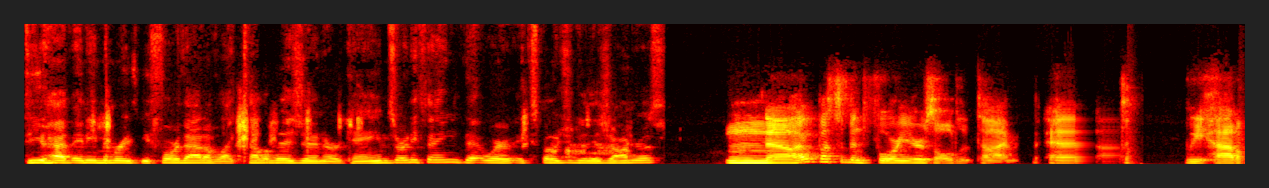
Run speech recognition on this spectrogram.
Do you have any memories before that of like television or games or anything that were exposed to the genres? No, I must have been four years old at the time, and we had a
